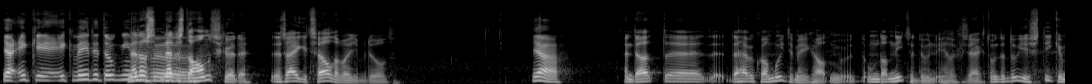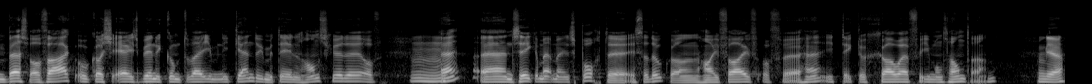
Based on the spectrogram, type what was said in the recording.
Ja, ik, ik weet het ook niet. Net of, als, net als de hand schudden. Dat is eigenlijk hetzelfde wat je bedoelt. Ja, En dat, eh, daar heb ik wel moeite mee gehad om dat niet te doen, eerlijk gezegd. Want dat doe je stiekem best wel vaak. Ook als je ergens binnenkomt terwijl je me niet kent, doe je meteen een hand schudden. Of, mhm. hè? En zeker met mijn sport eh, is dat ook wel een high five. Of eh, hè? je tikt toch gauw even iemands hand aan. Ja.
